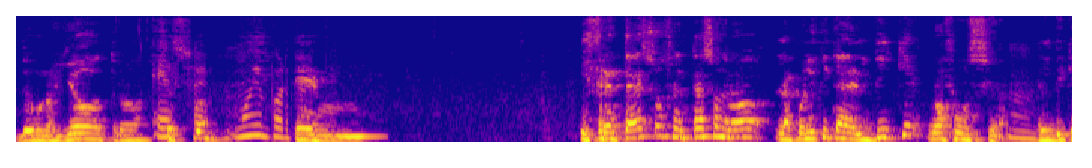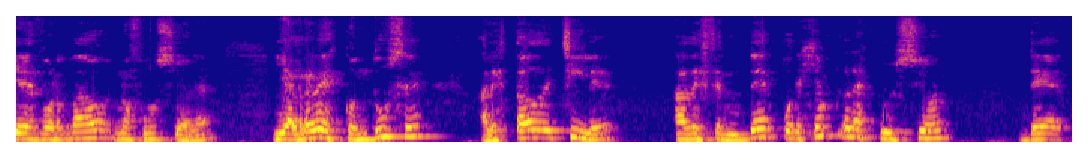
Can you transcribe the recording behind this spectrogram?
de unos y otros. Eso, muy importante. Em, y frente a eso, frente a eso, no, la política del dique no funciona. Mm. El dique desbordado no funciona. Y al revés, conduce al Estado de Chile a defender, por ejemplo, la expulsión de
